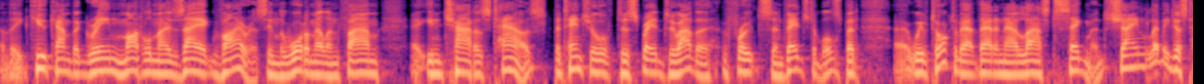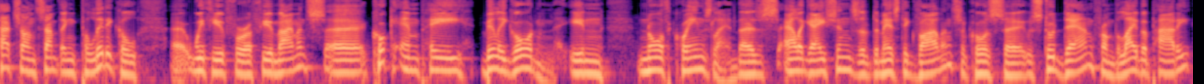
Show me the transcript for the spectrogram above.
the cucumber green mottle mosaic virus in the watermelon farm uh, in Charters Towers, potential to spread to other fruits and vegetables. But uh, we've talked about that in our last segment. Shane, let me just touch on something political uh, with you for a few moments. Uh, Cook MP Billy in North Queensland. Those allegations of domestic violence, of course, uh, stood down from the Labor Party,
